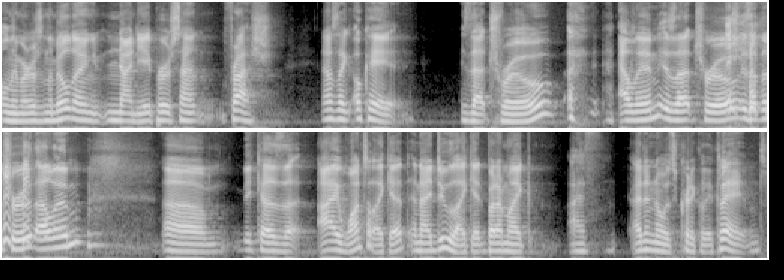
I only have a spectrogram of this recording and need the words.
only murders in the building, ninety eight percent fresh. And I was like, okay, is that true? Ellen, is that true? Is that the truth, Ellen? Um, because I want to like it and I do like it, but I'm like, I th- I didn't know it was critically acclaimed.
